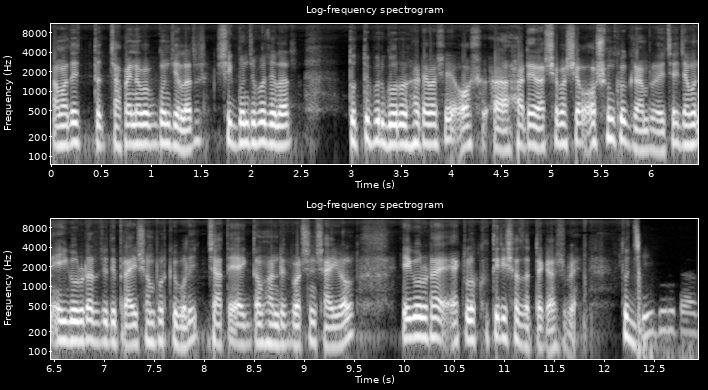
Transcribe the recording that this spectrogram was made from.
আমাদের চাঁপাইনবাবগঞ্জ জেলার, শিখগঞ্জ উপজেলার তত্ত্বপুর গরুর হাটের পাশে হাটের আশেপাশে অসংখ্য গ্রাম রয়েছে। যেমন এই গরুটার যদি প্রাইস সম্পর্কে বলি, যাতে একদম হান্ড্রেড পার্সেন্ট সাইগল এই গরুটা এক লক্ষ তিরিশ হাজার টাকা আসবে। তো যেই গরুটার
